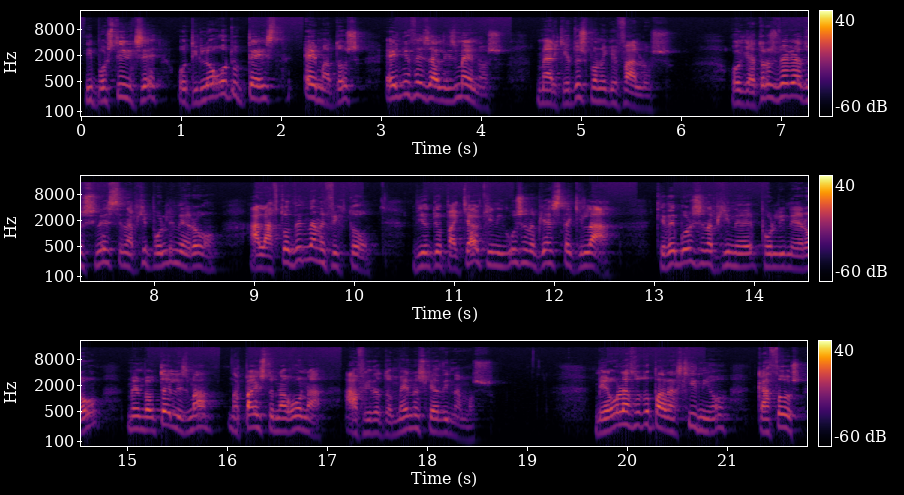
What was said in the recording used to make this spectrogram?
υποστήριξε ότι λόγω του τεστ αίματος ένιωθε ζαλισμένος με αρκετούς πονοκεφάλους. Ο γιατρός βέβαια του συνέστησε να πιει πολύ νερό, Αλλά αυτό δεν ήταν εφικτό, διότι ο Πακιάο κυνηγούσε να πιάσει τα κιλά και δεν μπορούσε να πιει πολύ νερό, με αποτέλεσμα να πάει στον αγώνα αφιδατωμένος και αδύναμος. Με όλο αυτό το παρασκήνιο, καθώς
